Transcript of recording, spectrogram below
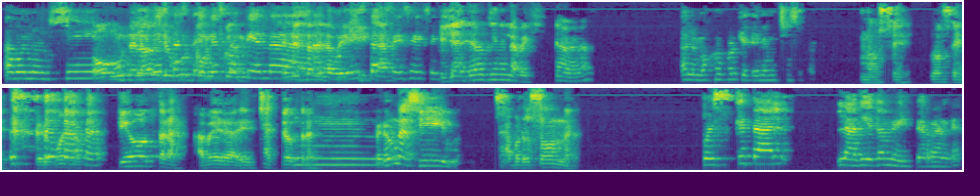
Ah, bueno, sí. O un helado de yogur con, en esta con- tienda en esta de la abejita, Sí, sí, sí. que ya, ya no tiene la abejita, ¿verdad? A lo mejor porque tiene mucho azúcar. No sé, no sé, pero bueno, ¿qué otra? A ver, échate otra. Mm, Pero una así, sabrosona. Pues, ¿qué tal la dieta mediterránea?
